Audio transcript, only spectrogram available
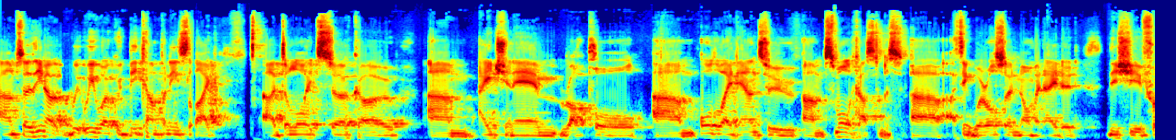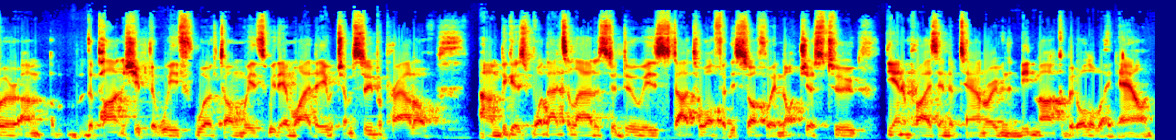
Um, so you know, we, we, work with big companies like uh, Deloitte, Serco, um, H&M, Rockpool, um, all the way down to um, smaller customers. Uh, I think we're also nominated this year for um, the partnership that we've worked on with with MYOB, which I'm super proud of. Um, because what that's allowed us to do is start to offer this software not just to the enterprise end of town or even the mid market, but all the way down.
